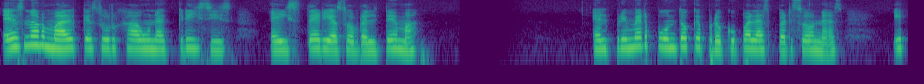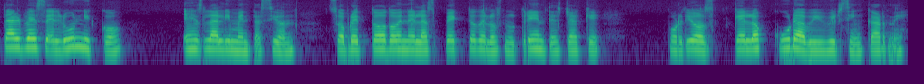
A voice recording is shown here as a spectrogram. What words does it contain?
es normal que surja una crisis e histeria sobre el tema. El primer punto que preocupa a las personas, y tal vez el único, es la alimentación, sobre todo en el aspecto de los nutrientes, ya que, por Dios, qué locura vivir sin carne.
